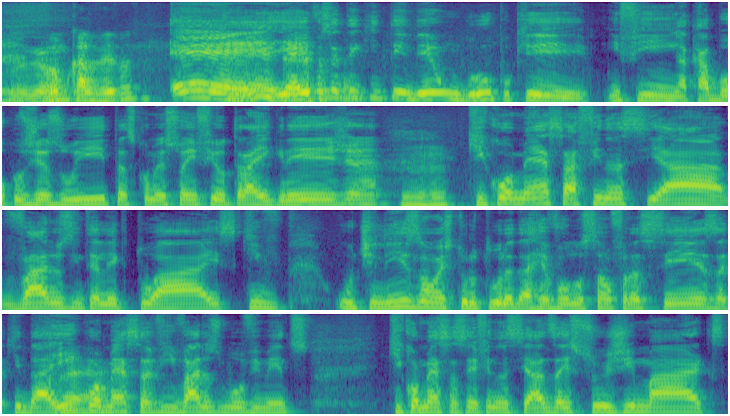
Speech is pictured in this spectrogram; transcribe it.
Entendeu? Vamos cada vez mais. É, e aí você tem que entender um grupo que, enfim, acabou com os jesuítas, começou a infiltrar a igreja, que começa a financiar vários intelectuais, que utilizam a estrutura da Revolução Francesa, que daí É. começa a vir vários movimentos que começam a ser financiados, aí surge Marx.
